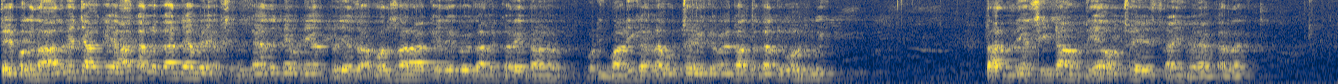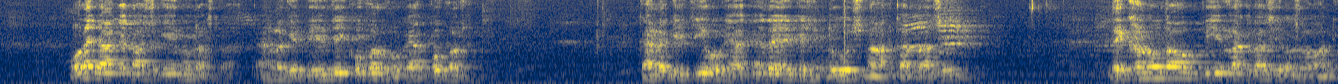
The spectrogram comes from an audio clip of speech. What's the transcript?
ਤੇ ਬਗਦਾਦ ਵਿੱਚ ਆ ਕੇ ਆਹ ਗੱਲ ਕਰ ਜਾਵੇ ਅਸੀਂ ਵੀ ਕਹਿ ਦਿੰਦੇ ਹੁੰਦੇ ਆ ਜੇ ਤਾਂ ਅੰਮ੍ਰਿਤਸਰ ਆ ਕੇ ਜੇ ਕੋਈ ਗੱਲ ਕਰੇ ਤਾਂ ਬੜੀ ਮਾੜੀ ਗੱਲ ਆ, ਉੱਥੇ ਕਿਵੇਂ ਗਲਤ ਗੱਲ ਹੋ ਜੂਗੀ। ਧਰਮ ਦੀਆਂ ਸੀਟਾਂ ਹੁੰਦੀਆਂ, ਉੱਥੇ ਇਸ ਤਰ੍ਹਾਂ ਹੀ ਹੋਇਆ ਕਰਦਾ। ਉਹਨੇ ਜਾ ਕੇ ਦਸਤਗੀਰ ਨੂੰ ਦੱਸਦਾ ਕਹਿਣ ਲੱਗੇ ਪੀਰ ਜੀ, ਕੁਫਰ ਹੋ ਗਿਆ, ਕੁਫਰ। ਕਹਿਣ ਲੱਗੀ, ਕੀ ਹੋ ਗਿਆ? ਕਹਿੰਦੇ, ਇੱਕ ਹਿੰਦੂ ਇਸ਼ਨਾਨ ਕਰਦਾ ਸੀ। ਦੇਖਣ ਨੂੰ ਤਾਂ ਉਹ ਪੀਰ ਲੱਗਦਾ ਸੀ ਮੁਸਲਮਾਨੀ।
